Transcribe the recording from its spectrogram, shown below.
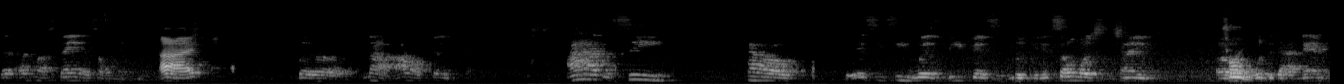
that, that's my stance on that. All right. But uh, nah, I don't think. I have to see how the SEC West defense is looking. It's so much to change uh, True. with the dynamics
